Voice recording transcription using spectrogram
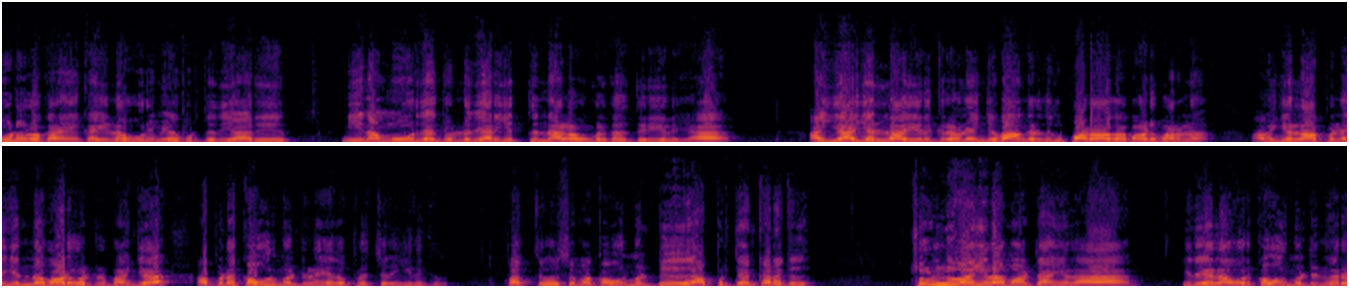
ஊடுருவக்காரங்க கையில் உரிமையை கொடுத்தது யார்? நீ நம்ம ஊர் தான் சொன்னது யார்? இத்தனை நாளாக உங்களுக்கு அது தெரியலையா? ஐயா எல்லாம் இருக்கிறவனே இங்கே வாங்குறதுக்கு படாத பாடு வரணும் அவங்க எல்லாம் அப்படின்னா என்ன பாடுபட்டிருப்பாங்க அப்படின்னா கவர்மெண்ட்டில் ஏதோ பிரச்சனை இருக்குது. பத்து வருஷமாக கவர்மெண்ட்டு அப்படித்தான் கிடக்குது. சொல்லுவாங்களா மாட்டாங்களா? இதையெல்லாம் ஒரு கவர்மெண்ட்டுன்னு வேற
